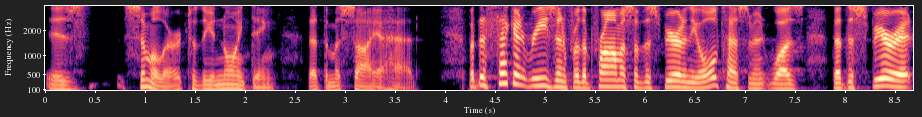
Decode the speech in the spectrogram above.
is similar to the anointing that the Messiah had. But the second reason for the promise of the Spirit in the Old Testament was that the Spirit,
